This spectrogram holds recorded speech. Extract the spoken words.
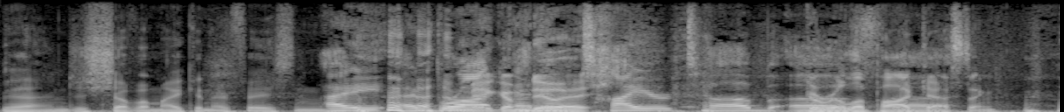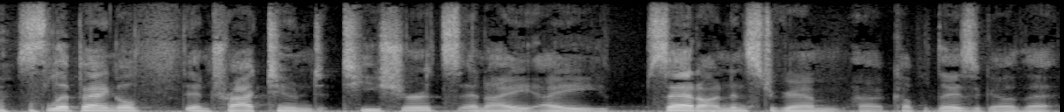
Yeah, and just shove a mic in their face and I, I brought make them an do entire it. tub of guerrilla uh, podcasting, uh, slip angle and track tuned T-shirts. And I, I said on Instagram a couple days ago that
